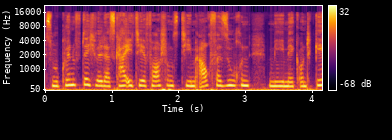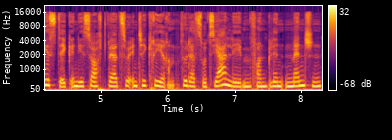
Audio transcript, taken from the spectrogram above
Zukünftig will das KIT-Forschungsteam auch versuchen, Mimik und Gestik in die Software zu integrieren. Für das Sozialleben von blinden Menschen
